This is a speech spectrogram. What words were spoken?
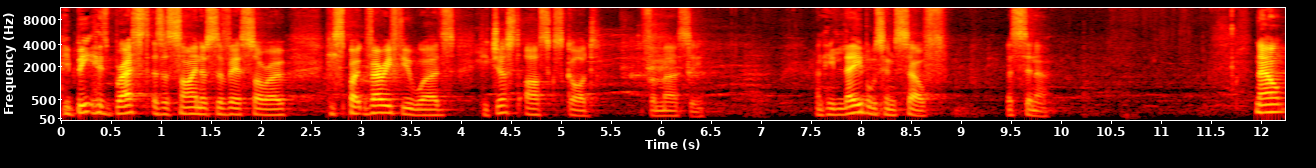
He beat his breast as a sign of severe sorrow. He spoke very few words. He just asks God for mercy. And he labels himself a sinner. Now,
